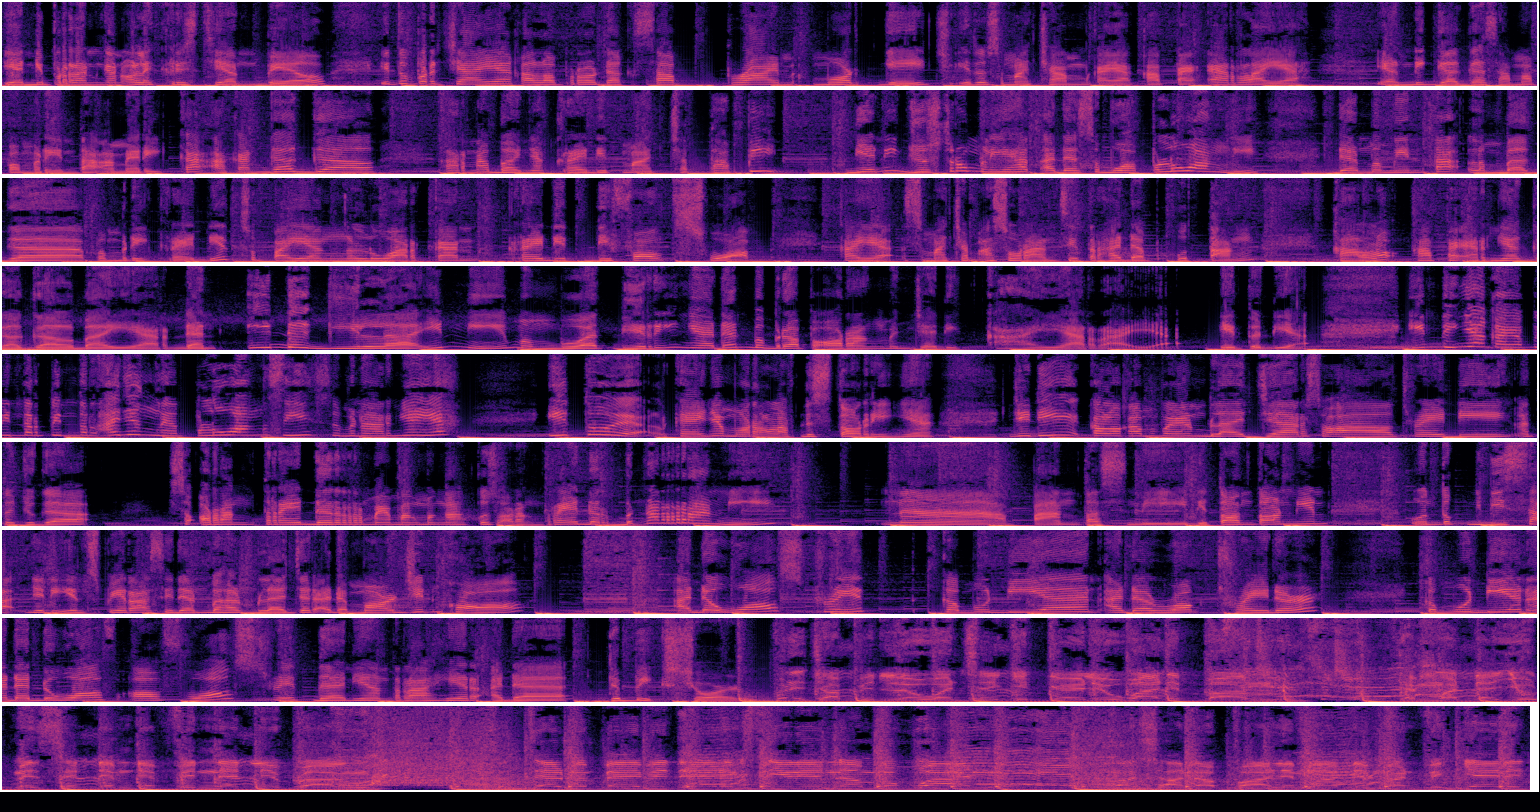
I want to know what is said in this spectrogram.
yang diperankan oleh Christian Bale itu percaya kalau produk subprime mortgage itu semacam kayak KPR lah ya yang digagas sama pemerintah Amerika akan gagal karena banyak kredit macet. Tapi dia ini justru melihat ada sebuah peluang nih dan meminta lembaga lembaga pemberi kredit supaya mengeluarkan kredit default swap kayak semacam asuransi terhadap hutang kalau KPR-nya gagal bayar. Dan ide gila ini membuat dirinya dan beberapa orang menjadi kaya raya. Itu dia. Intinya kayak pinter-pinter aja ngeliat peluang sih sebenarnya ya. Itu ya kayaknya moral of the story-nya. Jadi kalau kamu pengen belajar soal trading atau juga seorang trader memang mengaku seorang trader beneran nih Nah, pantas nih ditontonin untuk bisa jadi inspirasi dan bahan belajar. Ada Margin Call, ada Wall Street, kemudian ada Rock Trader, kemudian ada The Wolf of Wall Street dan yang terakhir ada The Big Short.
